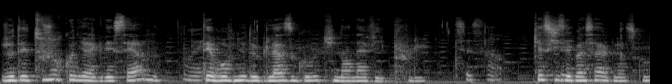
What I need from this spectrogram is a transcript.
Je t'ai toujours connu avec des cernes. Ouais, T'es revenu de Glasgow, tu n'en avais plus. c'est ça. Qu'est-ce qui s'est passé à Glasgow?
